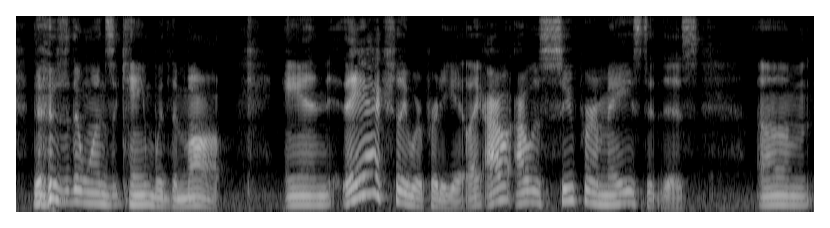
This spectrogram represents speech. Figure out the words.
Those are the ones that came with the mop, and they actually were pretty good. Like I, I was super amazed at this. Um,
